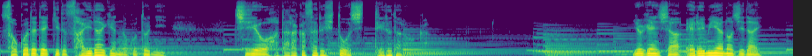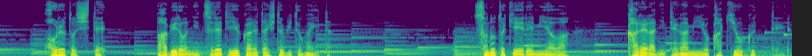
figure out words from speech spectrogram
そこでできる最大限のことに知恵を働かせる人を知っているだろうか。預言者エレミアの時代捕虜としてバビロンに連れて行かれた人々がいた。その時エレミアは彼らに手紙を書き送っている。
